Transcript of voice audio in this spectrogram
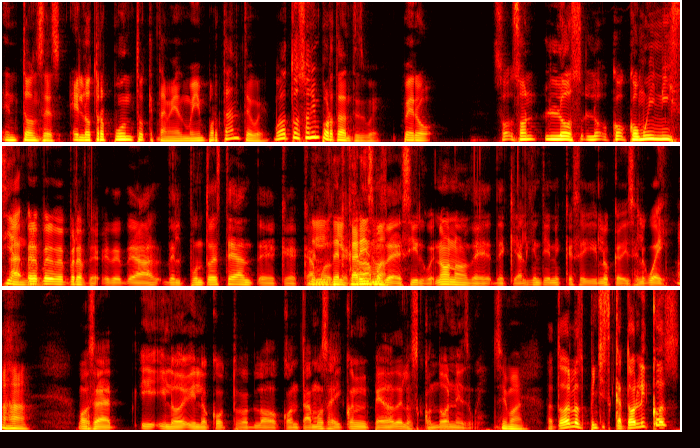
Entonces, el otro punto que también es muy importante, güey. Bueno, todos son importantes, güey. Pero son, son los, lo- ¿Cómo Ah, inician, pero- güey? espérate, de- de- ah, del punto este ante- que acabamos, del que acabamos carisma. de decir, güey. No, no, de, de que alguien tiene que seguir lo que dice el güey. Ajá, O sea, y, y lo, y lo, lo contamos ahí con el pedo de los condones, güey. Simón. A todos los pinches católicos,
